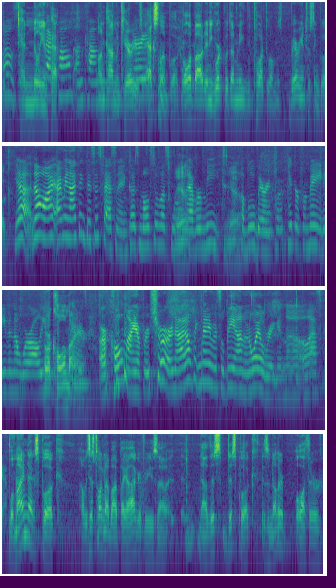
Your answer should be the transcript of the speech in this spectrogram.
Oh, so 10 million. What's that called? Uncommon. Uncommon Carriers, Carrier? excellent book, all about, and he worked with them and he talked to them. Very interesting book. Yeah, no, I, I mean, I think this is fascinating because most of us will Yeah. never meet Yeah. a blueberry p- picker from Maine, even though we're all Or a coal miner. Or a coal miner for sure. Now, I don't think many of us will be on an oil rig in uh, Alaska. Well, my next book, I was just talking about biographies. Now, now this this book is another author.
